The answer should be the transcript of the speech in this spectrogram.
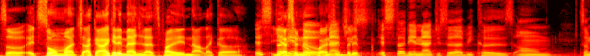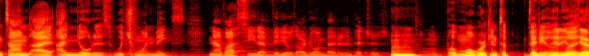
So it's so much. I, I could imagine that's probably not like a It's yes or no though, question, not but you, it, it's studying. Not you said that because um, sometimes I I notice which one makes. Now, if I see that videos are doing better than pictures, I want to put more work into videos. Mm-hmm. Videos, but yeah.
